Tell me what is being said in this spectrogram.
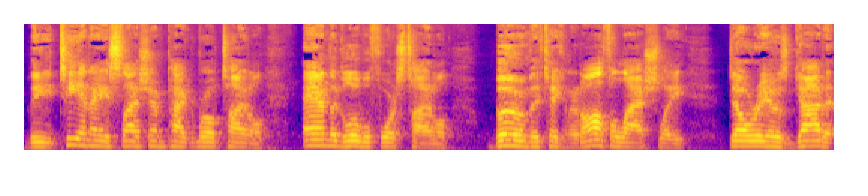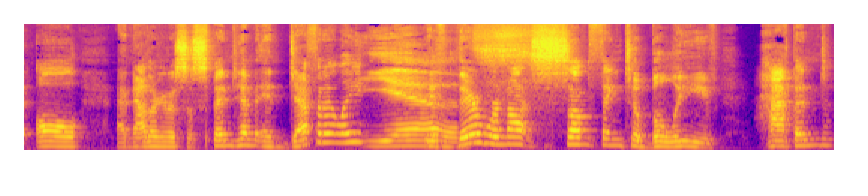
the TNA slash Impact World title and the Global Force title. Boom, they've taken it off of Lashley. Del Rio's got it all, and now they're going to suspend him indefinitely? Yeah. if there were not something to believe happened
